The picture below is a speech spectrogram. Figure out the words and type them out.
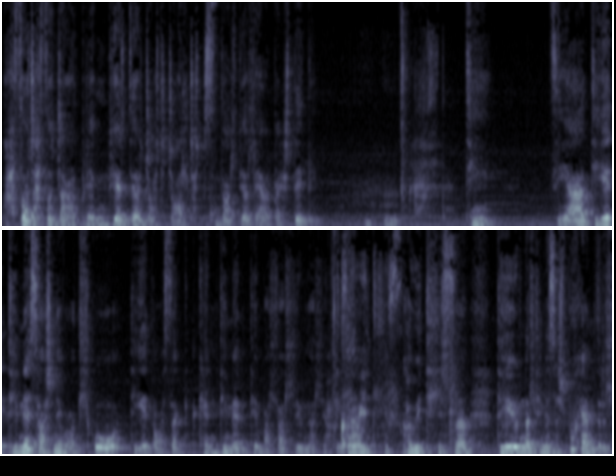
асууж асууж байгаа бүр яг үнэхээр зорж очиж олж очсон бол тийм амар баяртай байдаг. Тийм. За тэгээд тэрнээс хойш нэг удалгүй тэгээд уусаа карантин карантин болоод ер нь бол явсан. Ковид хэлсэн. Ковид хэлсэн. Тэгээ ер нь бол тэрнээс хойш бүх амьдрал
